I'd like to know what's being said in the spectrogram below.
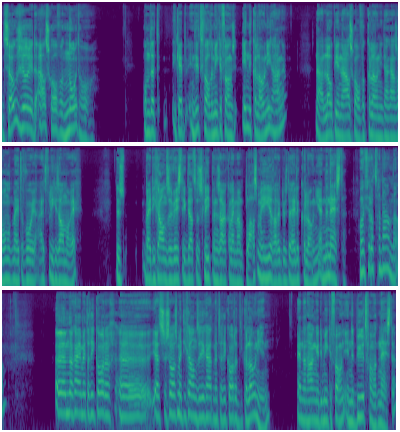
Zo zul je de aalscholver nooit horen omdat ik heb in dit geval de microfoons in de kolonie gehangen. Nou, loop je in een aalscholverkolonie, dan gaan ze 100 meter voor je uit, vliegen ze allemaal weg. Dus bij die ganzen wist ik dat ze sliepen en zag ik alleen maar een plas. Maar hier had ik dus de hele kolonie en de nesten. Hoe heeft je dat gedaan dan? Um, dan ga je met de recorder, uh, ja, zoals met die ganzen, je gaat met de recorder die kolonie in. En dan hang je de microfoon in de buurt van wat nesten.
